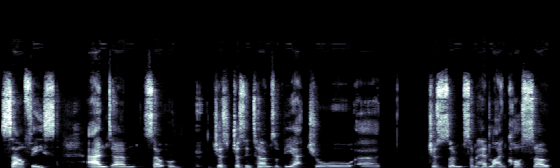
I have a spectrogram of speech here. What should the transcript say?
southeast, and um, so uh, just just in terms of the actual uh, just some some headline costs. So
